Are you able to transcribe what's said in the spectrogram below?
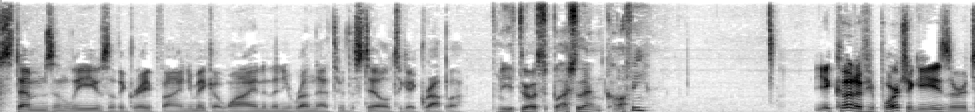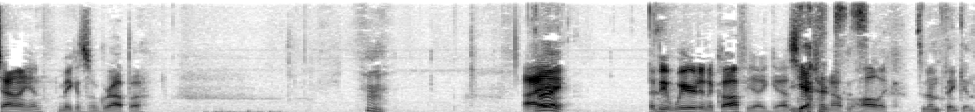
stems and leaves of the grapevine. You make a wine and then you run that through the still to get grappa. You throw a splash of that in coffee? You could if you're Portuguese or Italian, making some grappa. Hmm. I All right. that'd be weird in a coffee, I guess. Yeah, you're an alcoholic. That's what I'm thinking.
